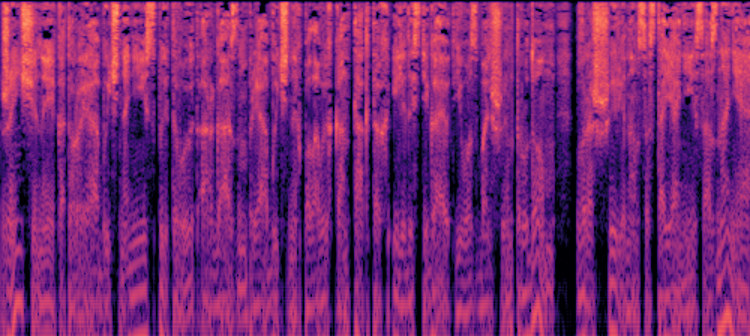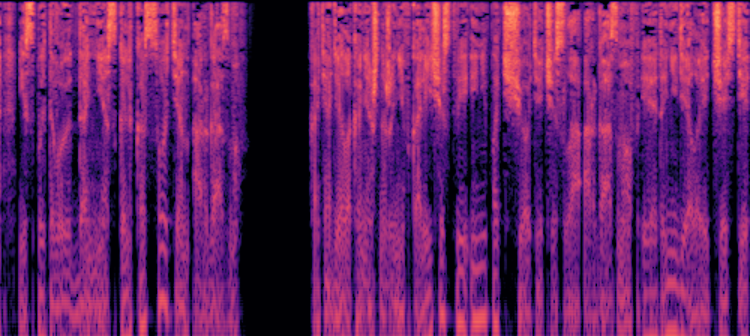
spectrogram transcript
Женщины, которые обычно не испытывают оргазм при обычных половых контактах или достигают его с большим трудом, в расширенном состоянии сознания испытывают до несколько сотен оргазмов. Хотя дело, конечно же, не в количестве и не подсчете числа оргазмов, и это не делает чести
